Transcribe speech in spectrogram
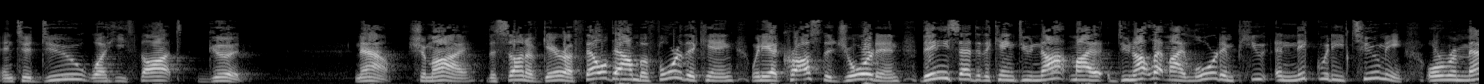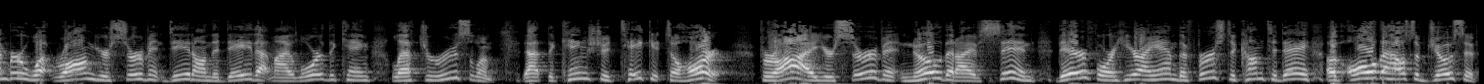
and to do what he thought good. Now, Shimei, the son of Gera, fell down before the king when he had crossed the Jordan. Then he said to the king, do not my, do not let my Lord impute iniquity to me, or remember what wrong your servant did on the day that my Lord the king left Jerusalem, that the king should take it to heart. For I, your servant, know that I have sinned. Therefore, here I am, the first to come today of all the house of Joseph,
